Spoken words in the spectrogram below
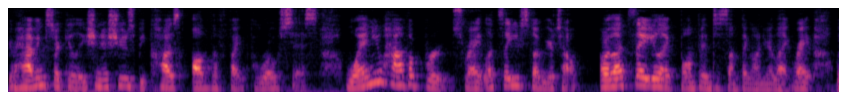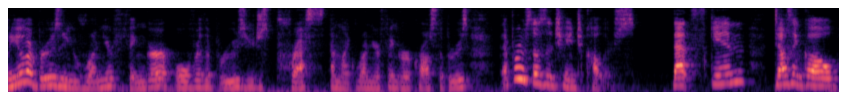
you're having circulation issues because of the fibrosis. When you have a bruise, right? Let's say you stub your toe. Or let's say you like bump into something on your leg, right? When you have a bruise and you run your finger over the bruise, you just press and like run your finger across the bruise, that bruise doesn't change colors. That skin doesn't go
